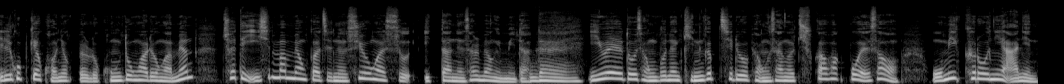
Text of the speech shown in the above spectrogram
7개 권역별로 공동 활용하면 최대 20만 명까지는 수용할 수 있다는 설명입니다. 네. 이외에도 정부는 긴급치료 병상을 추가 확보해서 오미크론이 아닌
